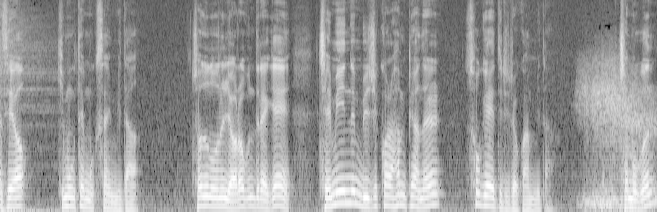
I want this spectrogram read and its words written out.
안녕하세요. 김홍택 목사입니다. 저는 오늘 여러분들에게 재미있는 뮤지컬 한 편을 소개해 드리려고 합니다. 제목은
